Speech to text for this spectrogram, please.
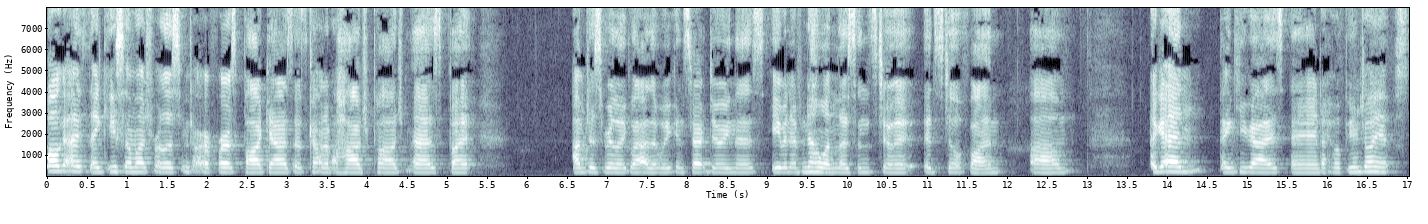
Well, guys, thank you so much for listening to our first podcast. It's kind of a hodgepodge mess, but I'm just really glad that we can start doing this. Even if no one listens to it, it's still fun. Um, again, thank you guys, and I hope you enjoy it.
